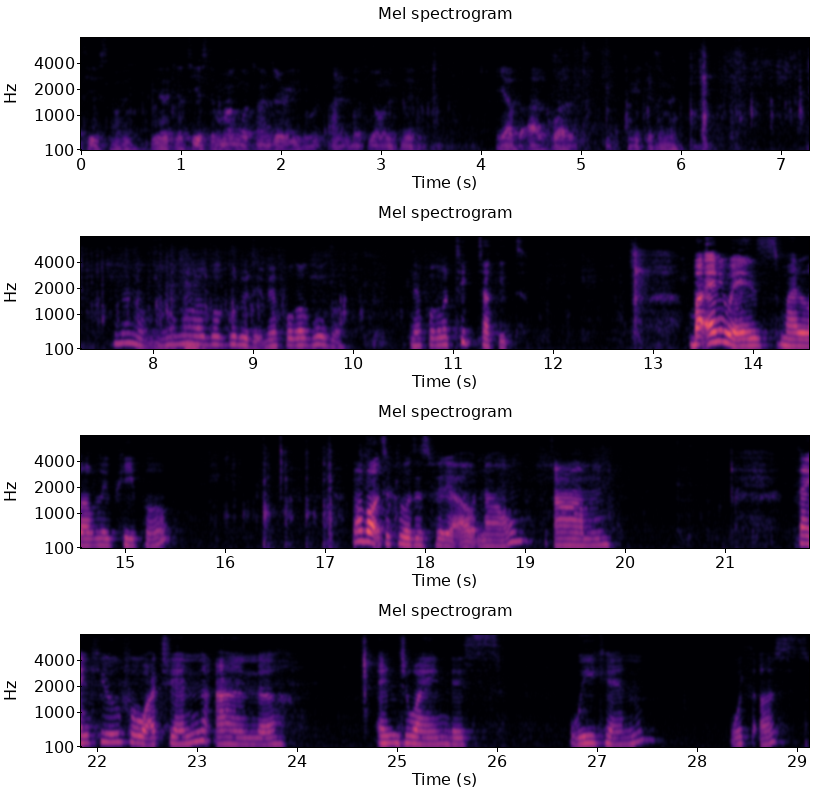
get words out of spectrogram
Not taste now. You, you taste the mango tangerine, and but you only taste. You have alcohol to it, isn't it? No, no, no, no, I go good with it. Me forgot Google. Me forgot TikTok it. But anyways, my lovely people, I'm about to close this video out now. Um, thank you for watching and uh, enjoying this weekend with us.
